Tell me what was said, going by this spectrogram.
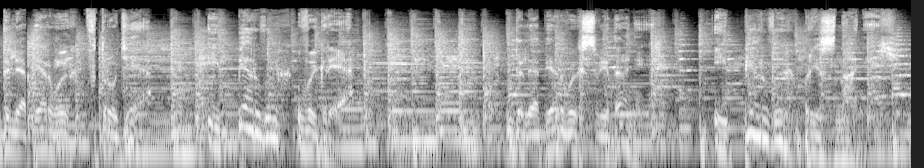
Для первых в труде и первых в игре. Для первых свиданий и первых признаний.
